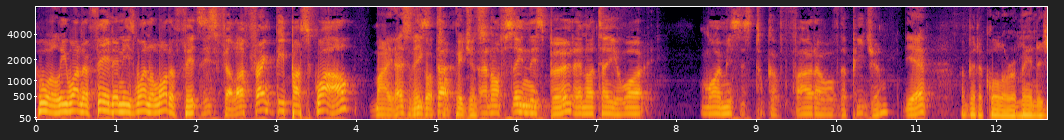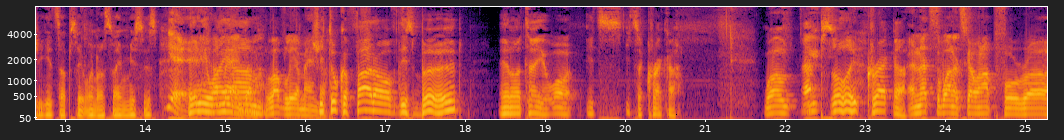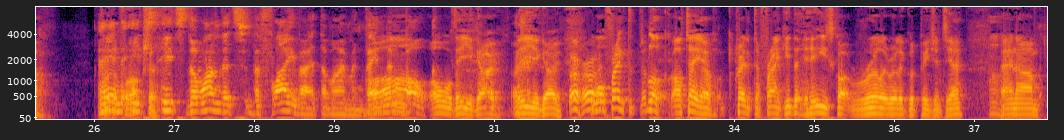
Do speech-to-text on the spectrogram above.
Well, he won a Fed and he's won a lot of Feds, this fella. Frank Di Pasquale. Mate, hasn't he got top pigeons? And I've seen this bird, and I tell you what, my missus took a photo of the pigeon. Yeah. I better call her Amanda. She gets upset when I say missus. Yeah. Anyway, Amanda. um, Lovely Amanda. she took a photo of this bird, and I tell you what, it's it's a cracker. Well, you- Absolute cracker. and that's the one that's going up for, uh, for, And the, for auction. it's, it's the one that's the flavour at the moment. Oh, oh, there you go. There you go. well, Frank, look, I'll tell you, credit to Frank. He, he's got really, really good pigeons, yeah? Hmm. And um,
